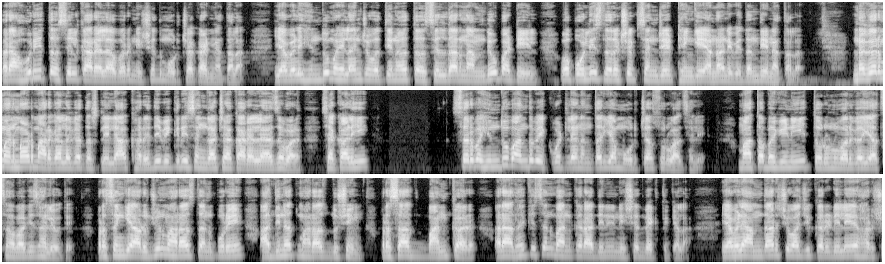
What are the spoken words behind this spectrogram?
राहुरी तहसील कार्यालयावर निषेध मोर्चा काढण्यात आला. यावेळी हिंदू महिलांच्या वतीनं तहसीलदार नामदेव पाटील व पोलीस निरीक्षक संजय ठेंगे यांना निवेदन देण्यात आलं. नगर मनमाड मार्गालगत असलेल्या खरेदी विक्री संघाच्या कार्यालयाजवळ सकाळी सर्व हिंदू बांधव एकवटल्यानंतर या मोर्चा सुरुवात झाली. माता भगिनी तरुण वर्ग यात सहभागी झाले होते. प्रसंगी अर्जुन महाराज तनपुरे आदिनाथ महाराज दुशिंग प्रसाद बानकर राधाकिसन बानकर आदींनी निषेध व्यक्त केला. यावेळी आमदार शिवाजी कर्डिले हर्ष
